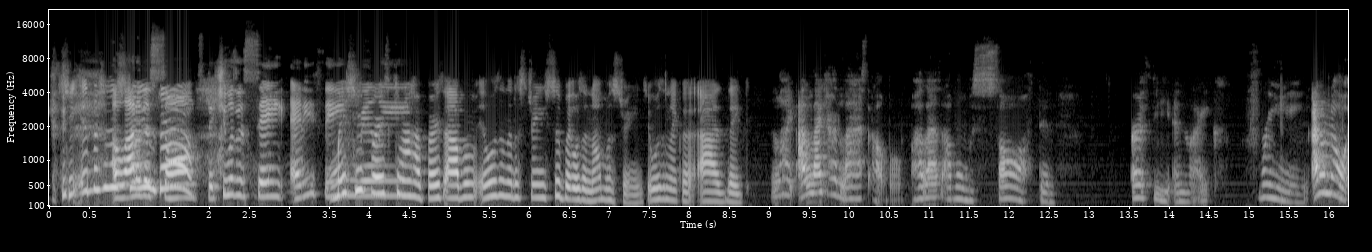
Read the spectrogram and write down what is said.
She, a lot of the songs that she wasn't saying anything. When she really. first came out her first album, it was a little strange too, but it was a normal strange. It wasn't like a odd like. Like I like her last album. Her last album was soft and earthy and like freeing. I don't know.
